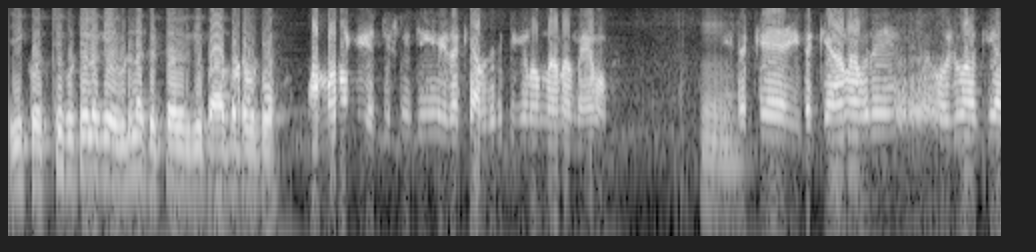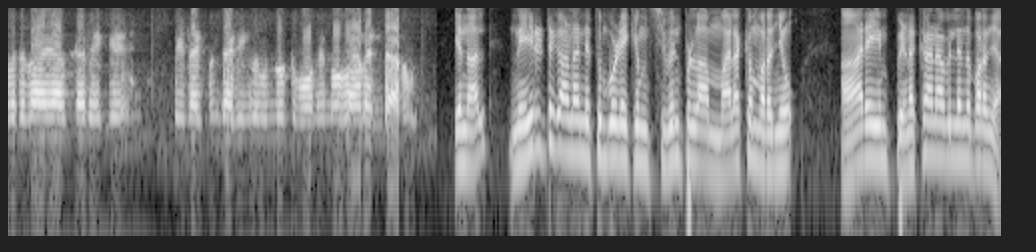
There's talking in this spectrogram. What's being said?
ഈ കൊച്ചു കുട്ടികളൊക്കെ എവിടുന്ന കിട്ടുക അവർക്ക് ഈ പാവപ്പെട്ട കുട്ടികൾ? നമ്മളൊക്കെ എത്തിക്സ് മീറ്റിംഗിൽ ഇതൊക്കെ അവതരിപ്പിക്കണമെന്നാണ് നിയമം. ഇതൊക്കെ ഇതൊക്കെയാണ് അവർ ഒഴിവാക്കി അവരുടേതായ ആൾക്കാരെയൊക്കെ ലൈഫും കാര്യങ്ങൾ മുന്നോട്ട് പോകുന്നതെന്നുള്ളതാണ് എന്റെ അറിവ്. എന്നാൽ നേരിട്ട് കാണാൻ എത്തുമ്പോഴേക്കും ശിവൻപിള്ള മലക്കം മറഞ്ഞു. ആരെയും പിണക്കാനാവില്ലെന്ന് പറഞ്ഞ്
